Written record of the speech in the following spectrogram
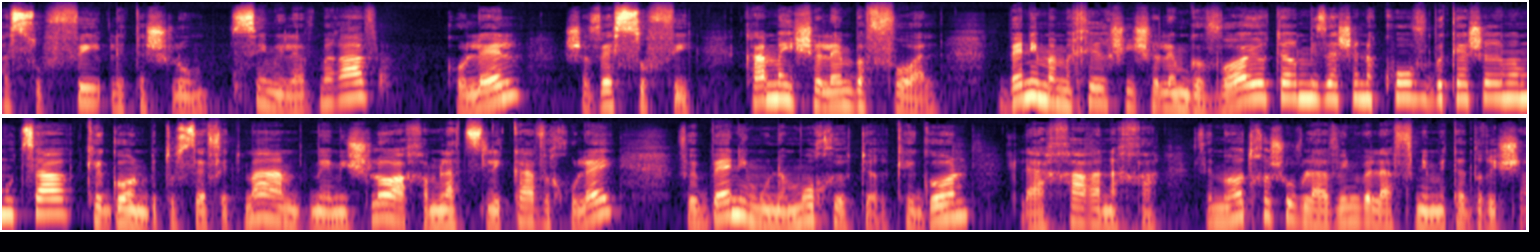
הסופי לתשלום. שימי לב מירב, כולל שווה סופי. כמה ישלם בפועל, בין אם המחיר שישלם גבוה יותר מזה שנקוב בקשר עם המוצר, כגון בתוספת מע"מ, דמי משלוח, עמלת סליקה וכולי, ובין אם הוא נמוך יותר, כגון לאחר הנחה. זה מאוד חשוב להבין ולהפנים את הדרישה.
